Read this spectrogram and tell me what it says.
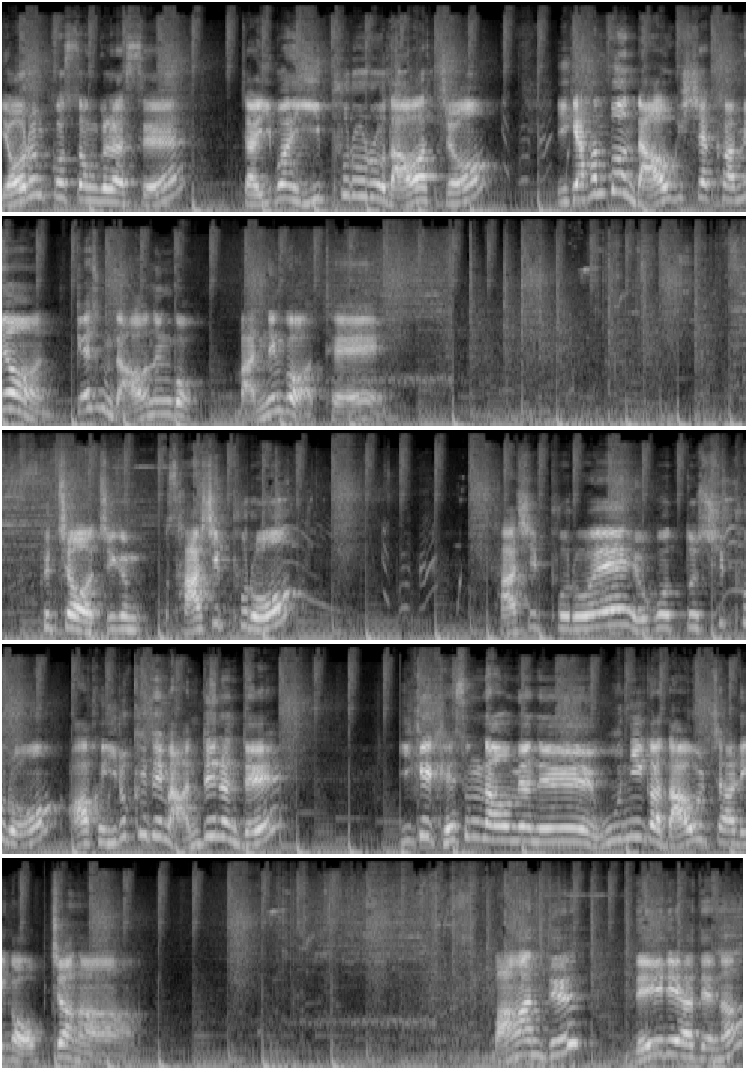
여름꽃 선글라스. 자 이번에 2%로 나왔죠? 이게 한 번 나오기 시작하면 계속 나오는 거 맞는 것 같아. 그쵸? 지금 40% 40%에 요것도 10%아 그 이렇게 되면 안 되는데? 이게 계속 나오면은 운이가 나올 자리가 없잖아. 망한 듯? 내일 해야 되나?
